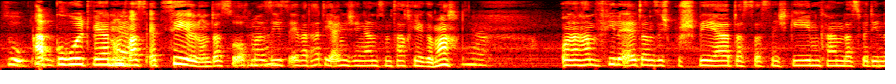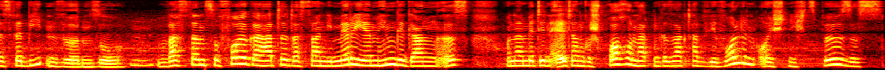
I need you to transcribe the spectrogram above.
So, Punkt. abgeholt werden und Ja. was erzählen und dass du auch mal siehst, ey, was hat die eigentlich den ganzen Tag hier gemacht? Ja. Und dann haben viele Eltern sich beschwert, dass das nicht gehen kann, dass wir denen das verbieten würden, so. Was dann zur Folge hatte, dass dann die Miriam hingegangen ist und dann mit den Eltern gesprochen hat und gesagt hat, wir wollen euch nichts Böses.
